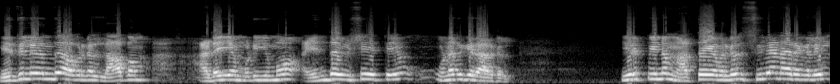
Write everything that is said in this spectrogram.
எதிலிருந்து அவர்கள் லாபம் அடைய முடியுமோ எந்த விஷயத்தையும் உணர்கிறார்கள். இருப்பினும் அத்தகையவர்கள் சில நேரங்களில்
